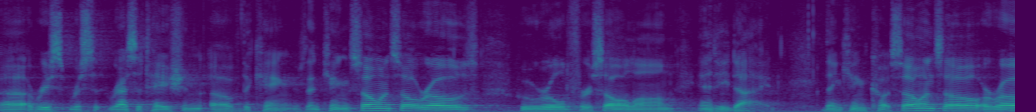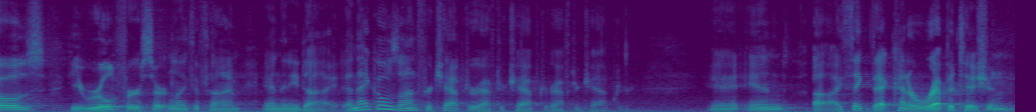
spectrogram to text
uh, recitation of the kings. Then King so and so rose who ruled for so long, and he died. Then King so and so arose, he ruled for a certain length of time, and then he died. And that goes on for chapter after chapter after chapter. And, uh, I think that kind of repetition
